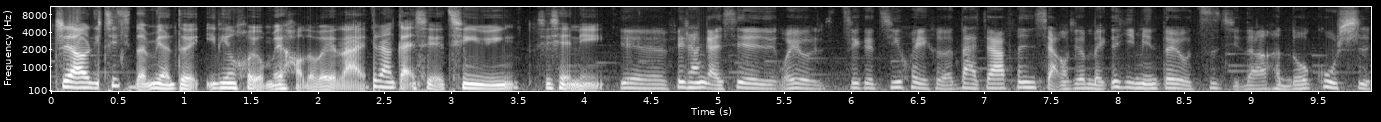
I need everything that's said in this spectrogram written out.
只要你积极的面对，一定会有美好的未来。非常感谢青云，谢谢您，也非常感谢我有这个机会和大家分享。我觉得每个移民都有自己的很多故事。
